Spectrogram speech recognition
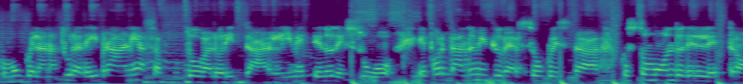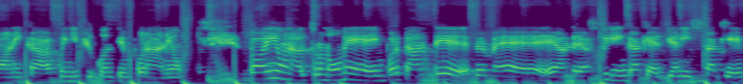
comunque la natura dei brani ha saputo valorizzarli mettendo del suo e portandomi più verso questa, questo mondo dell'elettronica, quindi più contemporaneo. Poi un altro nome importante per me è Andrea Spiringa che è il pianista che,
